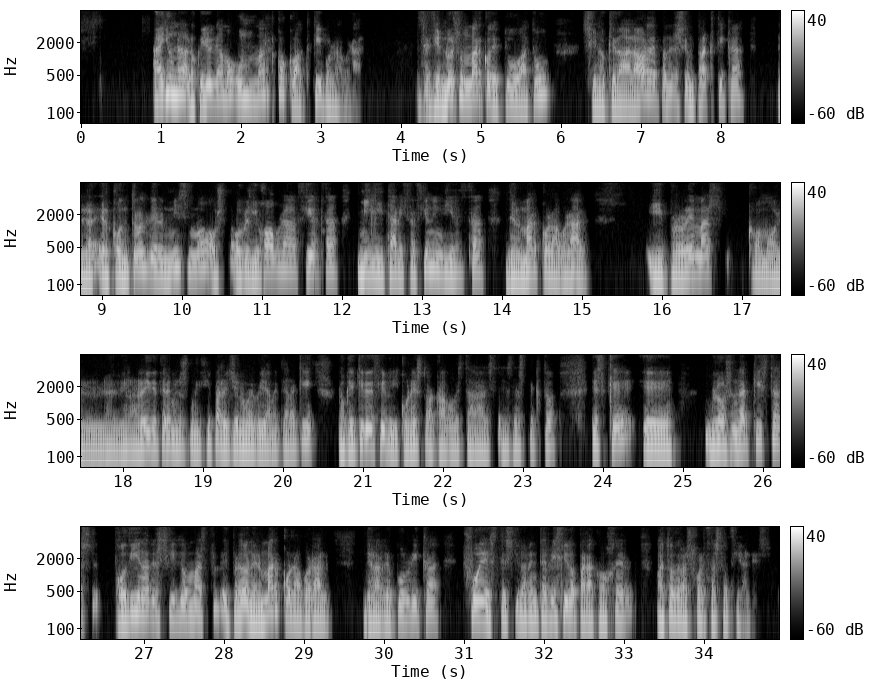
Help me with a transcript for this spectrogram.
hay una, lo que yo llamo un marco coactivo laboral. Es decir, no es un marco de tú a tú, sino que a la hora de ponerse en práctica, el control del mismo obligó a una cierta militarización indirecta del marco laboral y problemas como el la ley de términos municipales, yo no me voy a meter aquí. Lo que quiero decir, y con esto acabo esta, este aspecto, es que eh, los anarquistas podían haber sido más, eh, perdón, el marco laboral de la República fue excesivamente rígido para acoger a todas las fuerzas sociales.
